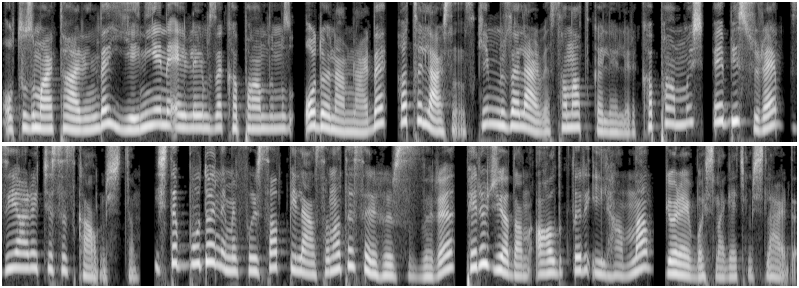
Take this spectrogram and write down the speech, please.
30 Mart tarihinde yeni yeni evlerimize kapandığımız o dönemlerde hatırlarsınız ki müzeler ve sanat galerileri kapanmış ve bir süre ziyaretçisiz kalmıştı. İşte bu dönemi fırsat bilen sanat eseri hırsızları Perugia'dan aldıkları ilhamla görev başına geçmişlerdi.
